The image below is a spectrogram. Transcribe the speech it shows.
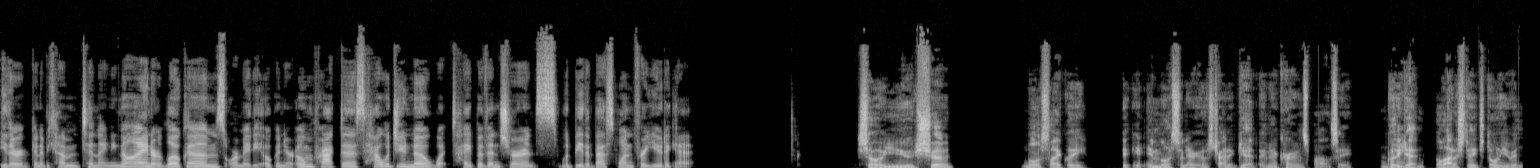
either going to become 1099 or locums or maybe open your own practice? How would you know what type of insurance would be the best one for you to get? So you should most likely, in most scenarios, try to get an occurrence policy. Okay. But again, a lot of states don't even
